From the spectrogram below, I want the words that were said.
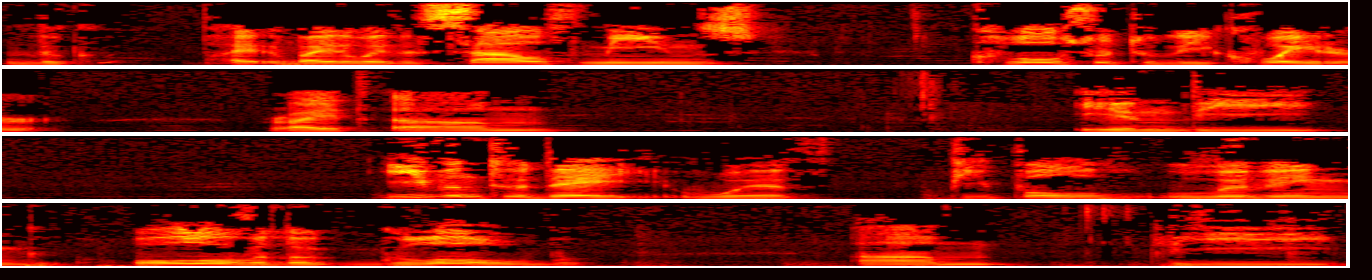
the, by, by the way, the south means closer to the equator, right? Um, in the even today with people living all over the globe, um, the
